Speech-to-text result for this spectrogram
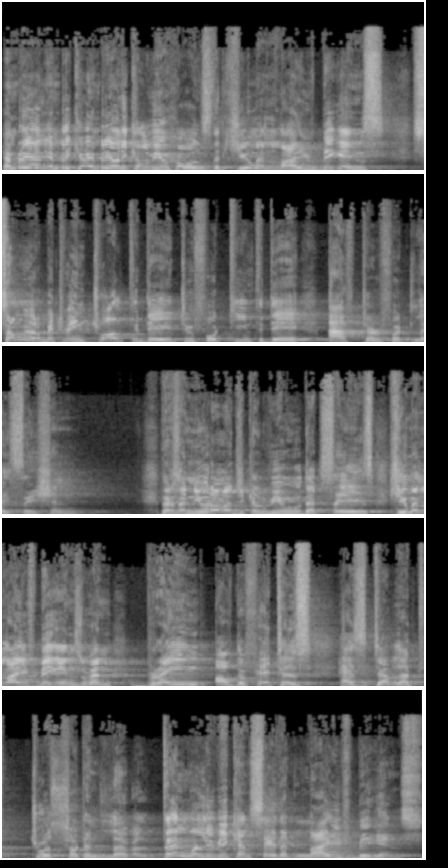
Embryon, embryonical view holds that human life begins somewhere between 12th day to 14th day after fertilization. There is a neurological view that says human life begins when brain of the fetus has developed to a certain level. Then only we can say that life begins.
